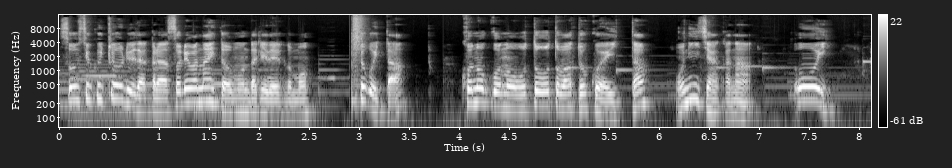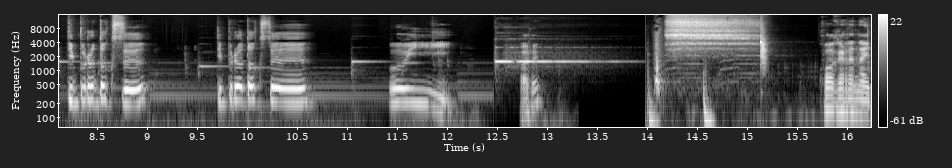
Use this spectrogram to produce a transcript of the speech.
草食恐竜だからそれはないと思うんだけれども。どこ行った？この子の弟はどこへ行った？お兄ちゃんかな？おい、ディプロドクス？ディプロドクス？おい。あれ？怖がらない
